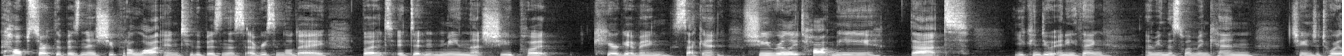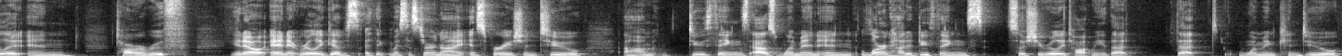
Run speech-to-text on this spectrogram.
helped start the business. She put a lot into the business every single day, but it didn't mean that she put caregiving second. She really taught me that you can do anything. I mean, this woman can change a toilet and tar a roof, you know, and it really gives, I think, my sister and I inspiration to um, do things as women and learn how to do things. So she really taught me that that women can do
